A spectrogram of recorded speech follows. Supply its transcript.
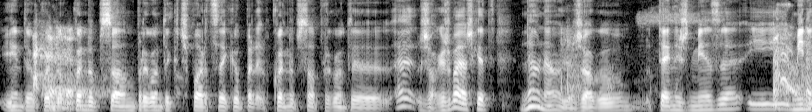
E então quando, quando o pessoal me pergunta que desportos é que eu quando o pessoal pergunta ah, jogas basquete? Não, não, eu jogo ténis de mesa e mini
